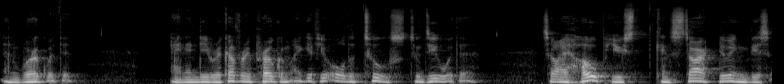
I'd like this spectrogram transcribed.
and work with it. And in the recovery program, I give you all the tools to deal with it. So I hope you can start doing this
